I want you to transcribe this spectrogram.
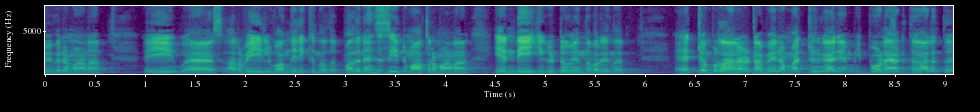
വിവരമാണ് ഈ സർവേയിൽ വന്നിരിക്കുന്നത്. പതിനഞ്ച് സീറ്റ് മാത്രമാണ് എൻ ഡി എക്ക് കിട്ടുമെന്ന് പറയുന്നത്. ഏറ്റവും പ്രധാനപ്പെട്ട വിവരം മറ്റൊരു കാര്യം. ഇപ്പോൾ അടുത്ത കാലത്ത്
